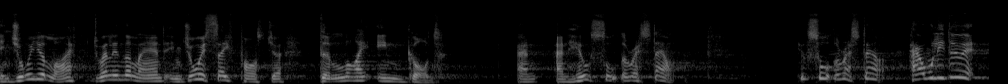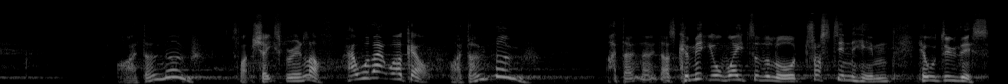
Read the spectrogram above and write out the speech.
enjoy your life, dwell in the land, enjoy safe pasture, delight in God, and, and He'll sort the rest out. He'll sort the rest out. How will He do it? I don't know. It's like Shakespeare in love. How will that work out? I don't know. I don't know it does. Commit your way to the Lord, trust in Him. He'll do this.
